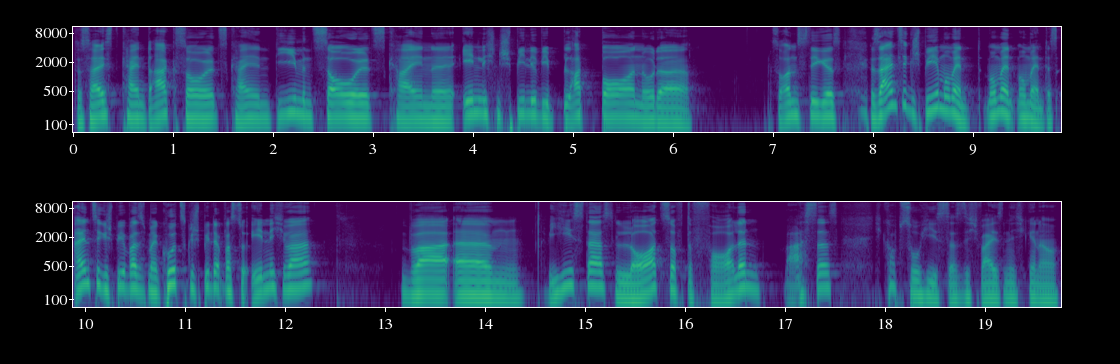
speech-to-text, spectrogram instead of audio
Das heißt, kein Dark Souls, kein Demon Souls, keine ähnlichen Spiele wie Bloodborne oder sonstiges. Das einzige Spiel, Moment, Moment, Moment. Das einzige Spiel, was ich mal kurz gespielt habe, was so ähnlich war, war, ähm, wie hieß das? Lords of the Fallen? War es das? Ich glaube, so hieß das. Ich weiß nicht genau.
